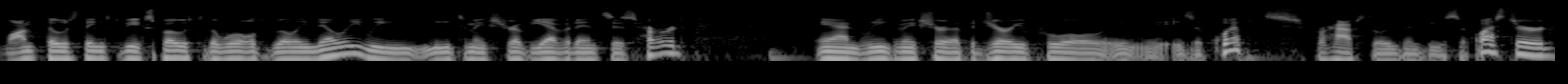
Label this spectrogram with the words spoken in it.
want those things to be exposed to the world willy nilly. We need to make sure the evidence is heard. And we need to make sure that the jury pool is equipped. Perhaps they'll even be sequestered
